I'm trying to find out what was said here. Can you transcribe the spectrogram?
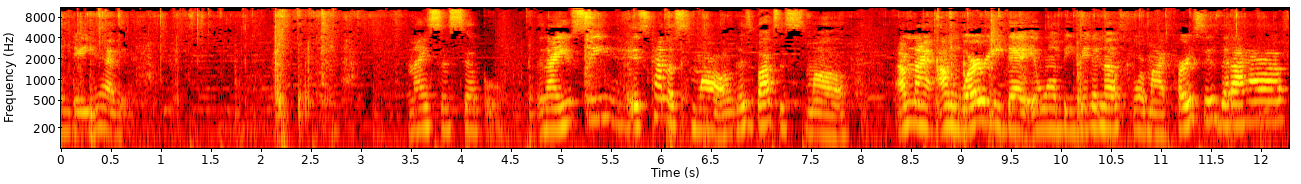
And there you have it. Nice and simple. Now you see, it's kind of small. This box is small. I'm not, I'm worried that it won't be big enough for my purses that I have.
